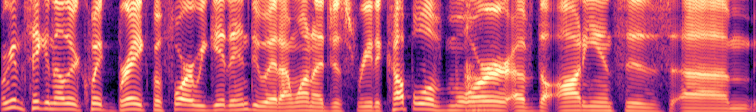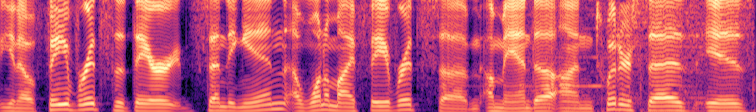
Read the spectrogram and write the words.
We're going to take another quick break before we get into it. I want to just read a couple of more of the audience's, um, you know, favorites that they're sending in. Uh, one of my favorites, um, Amanda on Twitter says, is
